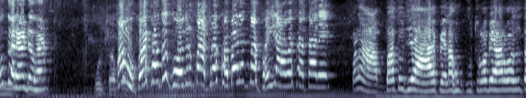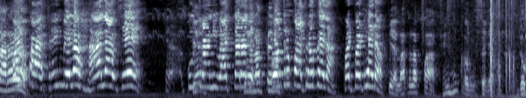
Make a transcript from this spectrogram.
શું કરે ડોહા. આમ ઊભા થા કે ગોદરું પાથરો ખબર જ ના ભાઈ આવે છે તારે. પણ આબા તો જે આ પેલા હું કૂતરો બેહારવા છું તારા. પણ પાથરીને પેલો હાલ આવશે. કૂતરાની વાત કરે ગોદરું પાથરો પેલા. ફટફટ હેડો. પેલા પેલા પાથરી હું કરું છે? જો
